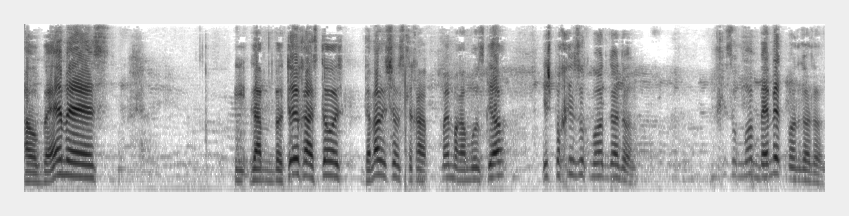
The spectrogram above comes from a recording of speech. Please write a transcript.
אבל באמס, גם בתוך ההיסטוריה, דבר ראשון, סליחה, מה עם הרמוסגר? יש פה חיזוק מאוד גדול. חיזוק מאוד, באמת מאוד גדול.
